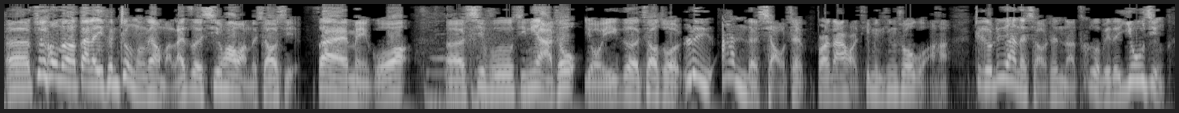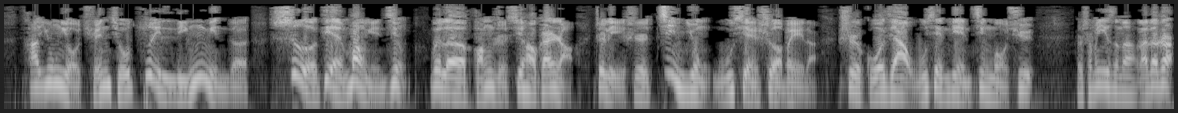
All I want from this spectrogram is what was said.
呃，最后呢，带来一份正能量吧。来自新华网的消息，在美国，呃，西弗吉尼亚州有一个叫做绿岸的小镇，不知道大家伙儿听没听说过哈？这个绿岸的小镇呢，特别的幽静，它拥有全球最灵敏的射电望远镜。为了防止信号干扰，这里是禁用无线设备的，是国家无线电静默区。是什么意思呢？来到这儿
